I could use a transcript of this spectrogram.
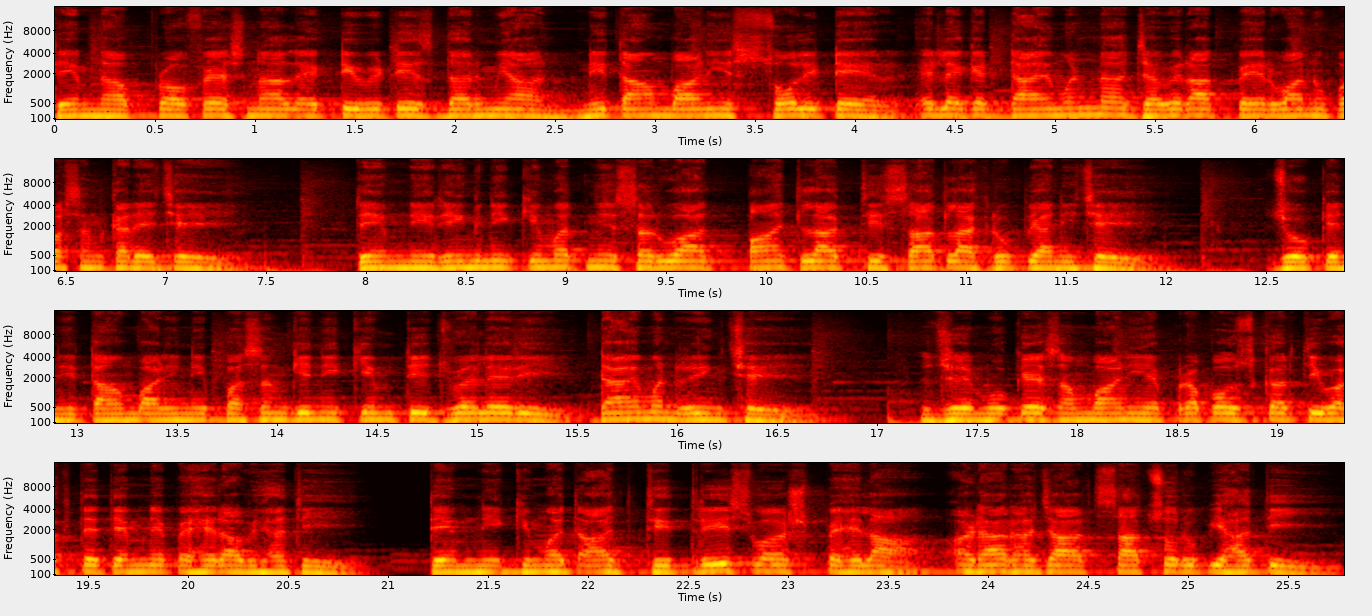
તેમના પ્રોફેશનલ એક્ટિવિટીઝ દરમિયાન નીતા અંબાણી સોલિટેર એટલે કે ડાયમંડના ઝવેરાત પહેરવાનું પસંદ કરે છે. તેમની રિંગની કિંમતની શરૂઆત પાંચ લાખથી સાત લાખ રૂપિયાની છે. જો કે નીતા અંબાણીની પસંદગીની કિંમતી જ્વેલરી ડાયમંડ રિંગ છે. જે મુકેશ અંબાણીએ પ્રપોઝ કરતી વખતે તેમને પહેરાવી હતી. તેમની કિંમત આજથી ત્રીસ વર્ષ પહેલાં અઢાર હજાર સાતસો રૂપિયા હતી.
